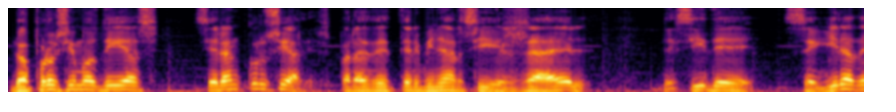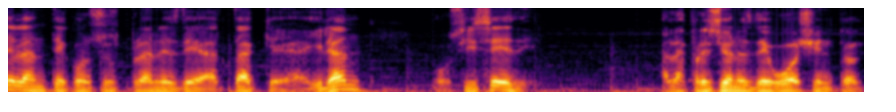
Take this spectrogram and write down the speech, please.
Los próximos días serán cruciales para determinar si Israel decide seguir adelante con sus planes de ataque a Irán o si cede a las presiones de Washington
